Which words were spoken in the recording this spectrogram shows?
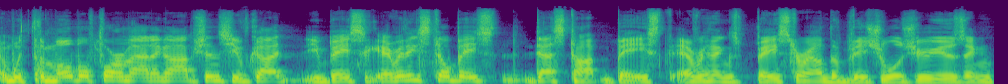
With the mobile formatting options, you've got you basic everything's still based desktop based. Everything's based around the visuals you're using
